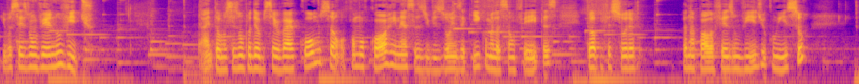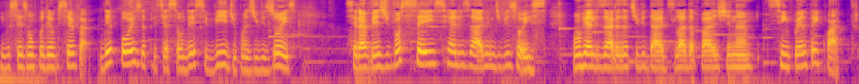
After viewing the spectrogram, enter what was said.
que vocês vão ver no vídeo. Tá? Então vocês vão poder observar como são, como ocorrem nessas divisões aqui, como elas são feitas. Então a professora Ana Paula fez um vídeo com isso e vocês vão poder observar. Depois da apreciação desse vídeo com as divisões, será a vez de vocês realizarem divisões. Vão realizar as atividades lá da página 54.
